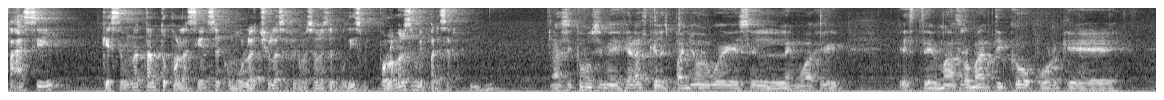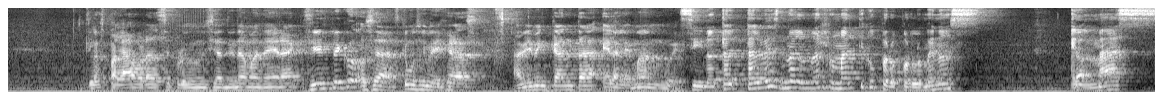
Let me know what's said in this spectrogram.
fácil que se una tanto con la ciencia como lo ha hecho las afirmaciones del budismo, por lo menos en mi parecer. Así como si me dijeras que el español, güey, es el lenguaje este, más romántico porque las palabras se pronuncian de una manera. ¿Sí me explico? O sea, es como si me dijeras, a mí me encanta el alemán, güey. Sí, no, tal, tal vez no el más romántico, pero por lo menos el más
